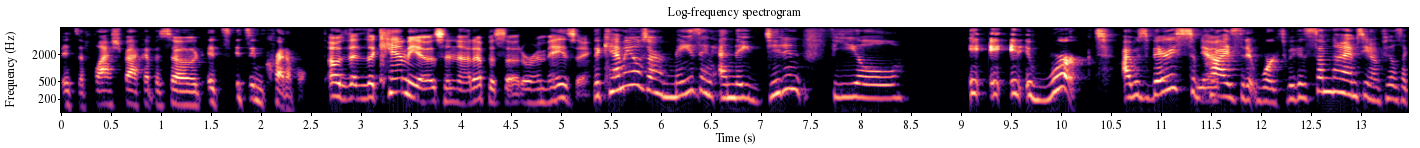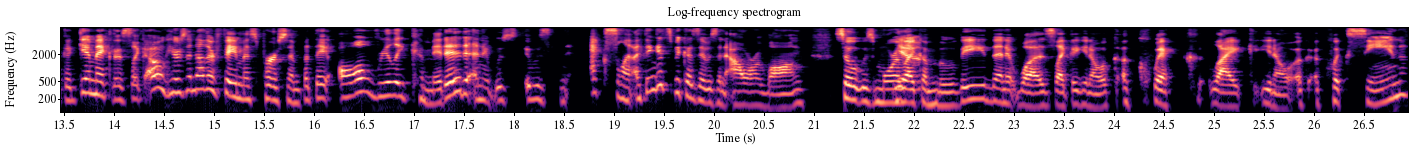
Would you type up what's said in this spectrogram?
it's a flashback episode. It's it's incredible. Oh, the, the cameos in that episode are amazing. the cameos are amazing and they didn't feel it, it, it worked. I was very surprised that it worked because sometimes, you know, it feels like a gimmick. There's like, oh, here's another famous person, but they all really committed and it was, it was an excellent. I think it's because it was an hour long. So it was more Yeah. like a movie than it was like a, you know, a, a quick, like, you know, a, a quick scene.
